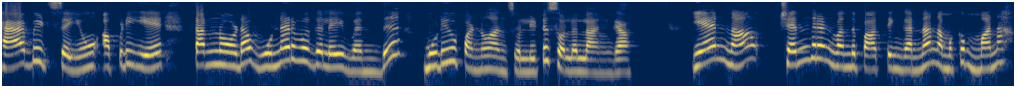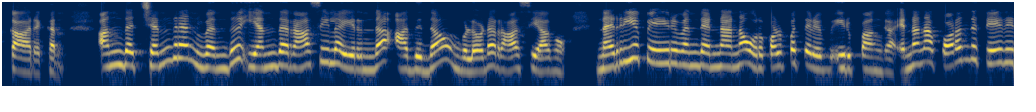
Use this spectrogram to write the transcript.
ஹேபிட்ஸையும் அப்படியே தன்னோட உணர்வுகளை வந்து முடிவு பண்ணுவான்னு சொல்லிட்டு சொல்லலாங்க. ஏன்னா சந்திரன் வந்து பாத்தீங்கன்னா நமக்கு மனக்காரகன். அந்த சந்திரன் வந்து எந்த ராசியில இருந்தா அதுதான் உங்களோட ராசி ஆகும் நிறைய பேர் வந்து என்னன்னா ஒரு குழப்பத்தில் இருப்பாங்க. என்னன்னா பிறந்த தேதி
